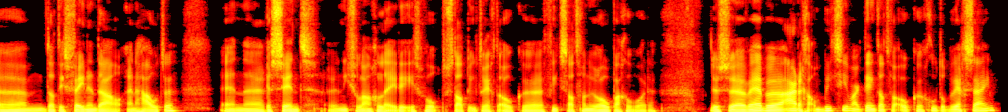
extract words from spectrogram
Um, dat is Veenendaal en Houten. En recent, niet zo lang geleden, is bijvoorbeeld de stad Utrecht ook fietsstad van Europa geworden. Dus uh, we hebben aardige ambitie, maar ik denk dat we ook uh, goed op weg zijn.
